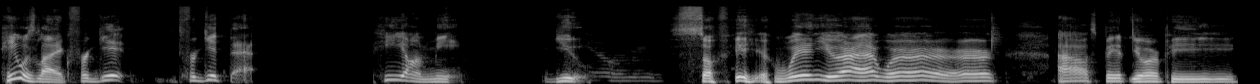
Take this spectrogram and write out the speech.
He was like, forget, forget that. Pee on me. You. Sofia, when you are at work, I'll spit your pee.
